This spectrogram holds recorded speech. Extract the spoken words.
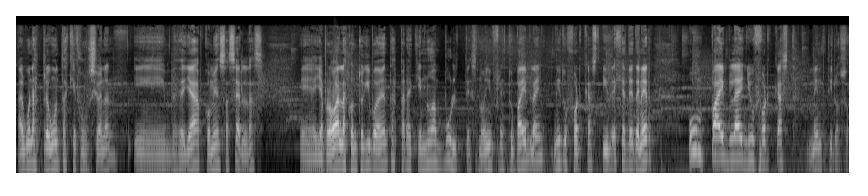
algunas preguntas que funcionan y desde ya comienza a hacerlas eh, y a probarlas con tu equipo de ventas para que no abultes, no infles tu pipeline ni tu forecast y dejes de tener un pipeline y un forecast mentiroso.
